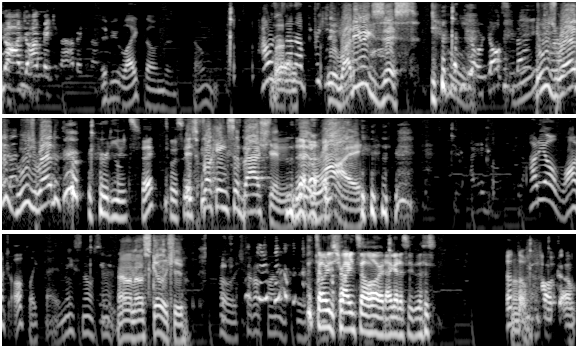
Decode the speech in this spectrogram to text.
No, I'm, I'm making that. I'm making that. If you like them, then tell me. How is that Bro. not freaking? Dude, why do you exist? Who? Yo, y'all see that? Who's red? Who's red? Who do you expect? Was It's fucking Sebastian. Dude, why? How do y'all launch up like that? It makes no sense. I don't know. Skill issue. Bro, shut up, trying my fish. Tony's trying so hard. I gotta see this. Shut the Oh. fuck up.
